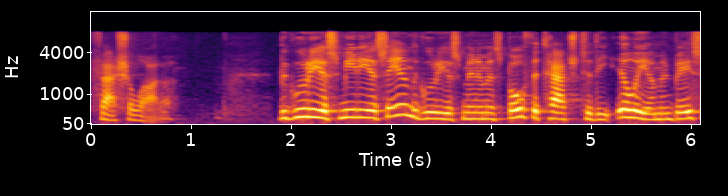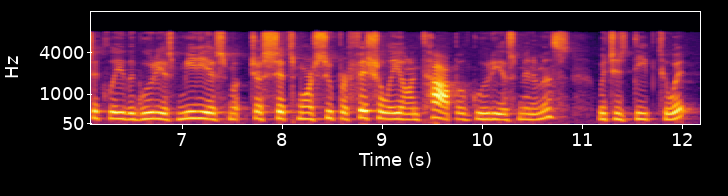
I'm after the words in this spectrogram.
fasciae lata. The gluteus medius and the gluteus minimus both attach to the ilium, and basically the gluteus medius just sits more superficially on top of gluteus minimus, which is deep to it.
